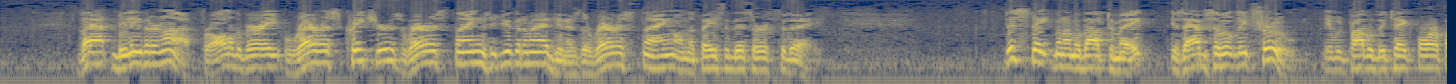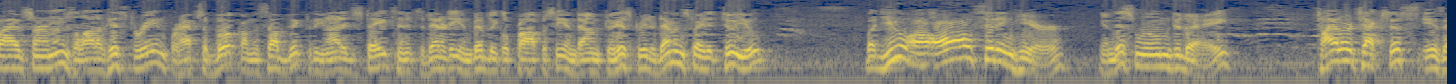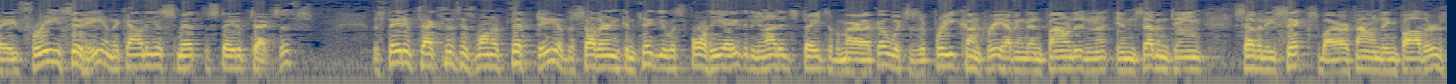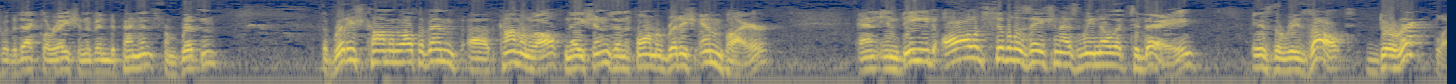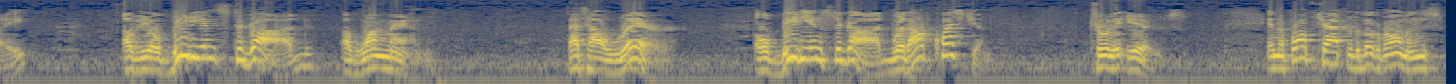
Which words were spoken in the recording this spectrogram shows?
That, believe it or not, for all of the very rarest creatures, rarest things that you can imagine, is the rarest thing on the face of this earth today. This statement I'm about to make is absolutely true. It would probably take four or five sermons, a lot of history, and perhaps a book on the subject of the United States and its identity in biblical prophecy and down to history to demonstrate it to you. But you are all sitting here in this room today. Tyler, Texas is a free city in the county of Smith, the state of Texas. The state of Texas is one of 50 of the southern contiguous 48 of the United States of America, which is a free country, having been founded in, in 1776 by our founding fathers with the Declaration of Independence from Britain. The British Commonwealth of uh, Commonwealth nations and the former British Empire, and indeed all of civilization as we know it today, is the result directly of the obedience to God of one man. That's how rare obedience to God without question truly is. In the fourth chapter of the book of Romans,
